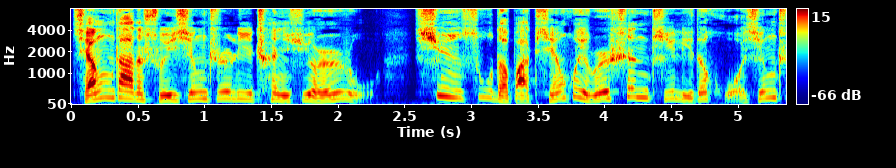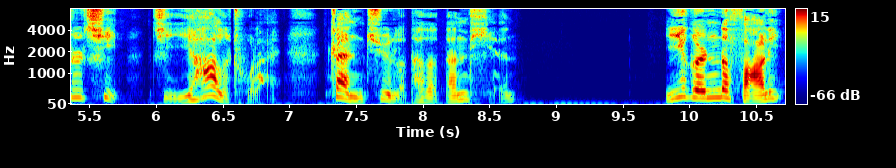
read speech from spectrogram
强大的水行之力趁虚而入，迅速的把田慧文身体里的火星之气。挤压了出来，占据了他的丹田。一个人的法力，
